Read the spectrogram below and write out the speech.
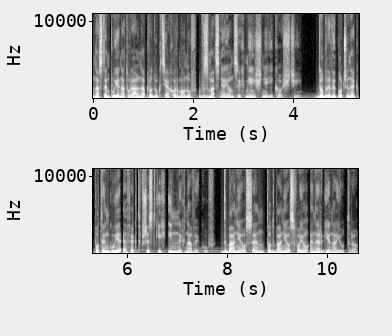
następuje naturalna produkcja hormonów wzmacniających mięśnie i kości. Dobry wypoczynek potęguje efekt wszystkich innych nawyków. Dbanie o sen to dbanie o swoją energię na jutro.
